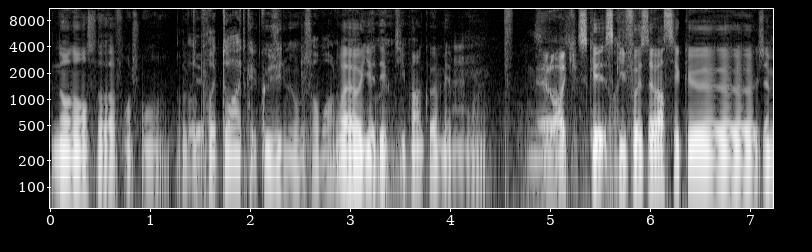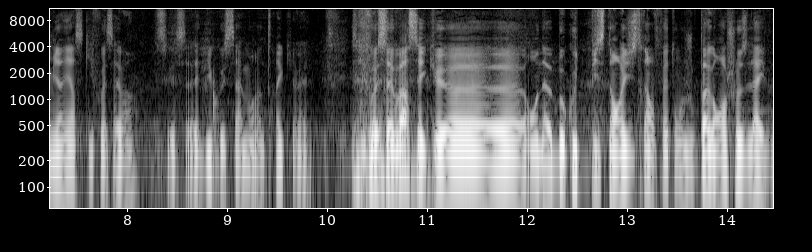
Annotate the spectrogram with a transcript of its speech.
Non, non, ça va, franchement. Ok. On pourrait t'en rater quelques-unes, mais on s'en branle. Ouais, il y a des petits pains, quoi, mais bon. euh, Mais C'est le alors, rock. Ce qu'il faut savoir, c'est que j'aime bien dire ce qu'il faut savoir, parce que ça, du coup, ça ouais. Ce qu'il faut savoir, c'est que euh, on a beaucoup de pistes enregistrées. En fait, on joue pas grand chose live.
